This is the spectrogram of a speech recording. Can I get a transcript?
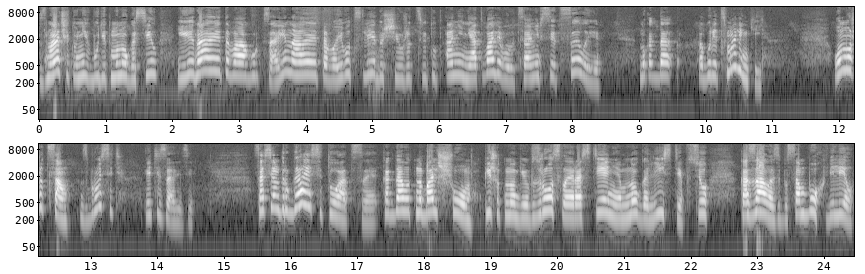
Значит, у них будет много сил и на этого огурца, и на этого. И вот следующие уже цветут. Они не отваливаются, они все целые. Но когда огурец маленький, он может сам сбросить эти завязи. Совсем другая ситуация, когда вот на большом пишут многие взрослые растения, много листьев, все, казалось бы, сам Бог велел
